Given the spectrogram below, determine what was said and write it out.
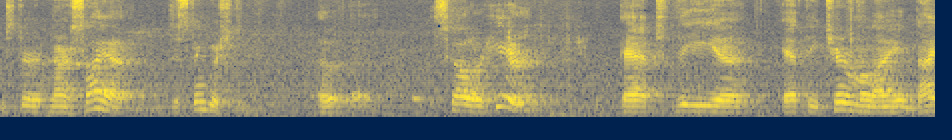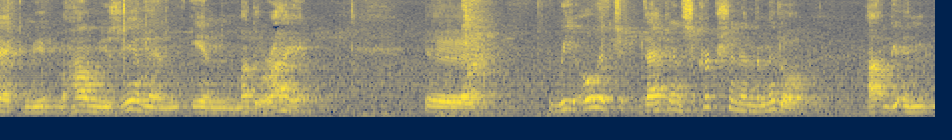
Mr. Narsaya, distinguished uh, uh, scholar here at the uh, at the Tirumalai Nayak Mahal Museum in, in Madurai. we owe it that inscription in the middle, um, in,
